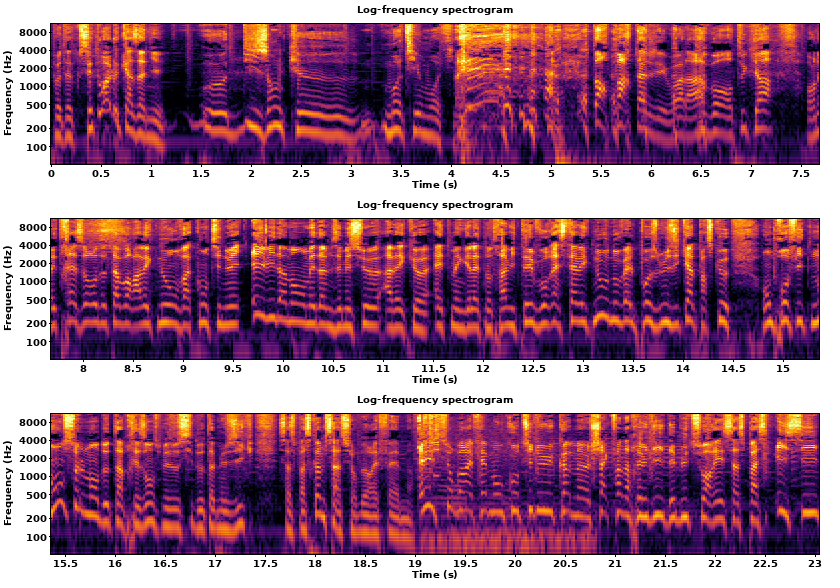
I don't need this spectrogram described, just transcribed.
Peut-être que c'est toi le casanier. Euh, disons que moitié-moitié. Tort partagé, voilà. Bon, en tout cas, on est très heureux de t'avoir avec nous. On va continuer, évidemment, mesdames et messieurs, avec euh, Ed Mengelet, notre invité. Vous restez avec nous, nouvelle pause musicale, parce que on profite non seulement de ta présence, mais aussi de ta musique. Ça se passe comme ça sur Beurre FM. Et sur Beurre FM, on continue comme chaque fin d'après-midi, début de soirée. Ça se passe ici.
